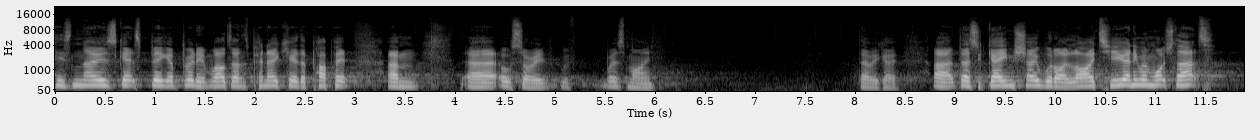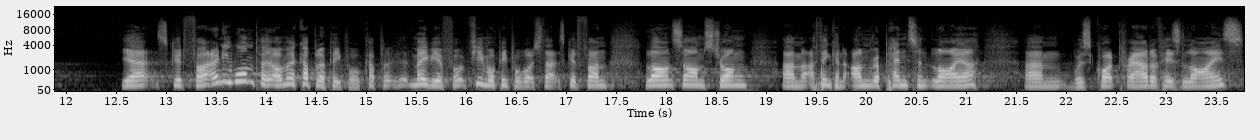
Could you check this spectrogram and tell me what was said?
his nose gets bigger. Brilliant. Well done. Pinocchio the puppet. Um, uh, oh, sorry. Where's mine? There we go. Uh, there's a game show. Would I lie to you? Anyone watch that? Yeah, it's good fun. Only one, per- oh, a couple of people, couple, maybe a few more people watch that. It's good fun. Lance Armstrong, um, I think an unrepentant liar, um, was quite proud of his lies.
